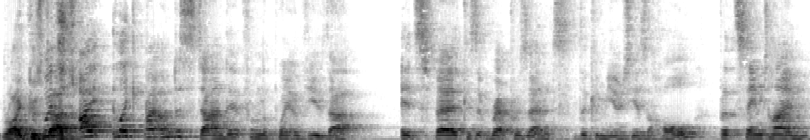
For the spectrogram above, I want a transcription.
right? Because that's I like. I understand it from the point of view that it's fair because it represents the community as a whole, but at the same time.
